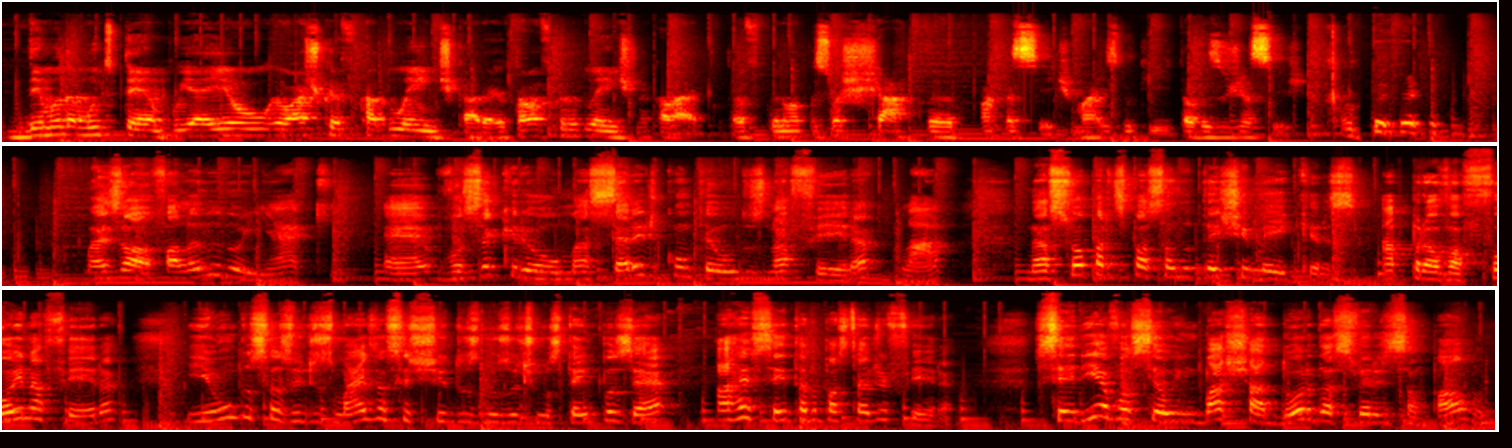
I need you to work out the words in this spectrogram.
demanda muito tempo. E aí eu, eu acho que eu ia ficar doente, cara. Eu tava ficando doente naquela época. Eu tava ficando uma pessoa chata pra cacete, mais do que talvez eu já seja. Mas ó, falando do Inhaque, é, você criou uma série de conteúdos na feira, lá. Na sua participação do Taste Makers, a prova foi na feira e um dos seus vídeos mais assistidos nos últimos tempos é a receita do pastel de feira. Seria você o embaixador das feiras de São Paulo?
